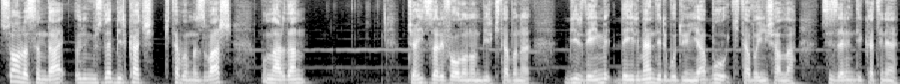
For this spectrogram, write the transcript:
Sonrasında önümüzde birkaç kitabımız var. Bunlardan Cahit Zarifoğlu'nun bir kitabını bir değirmendir bu dünya. Bu kitabı inşallah sizlerin dikkatine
